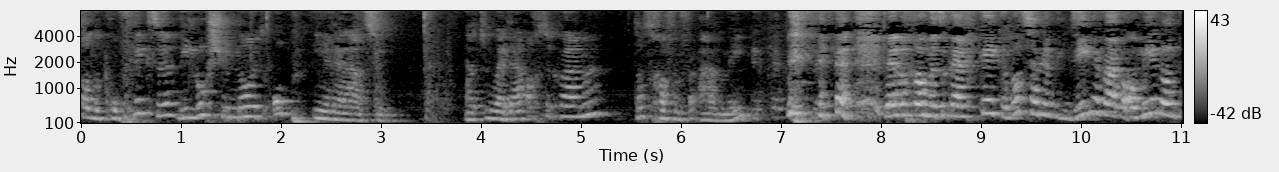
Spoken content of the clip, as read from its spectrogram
van de conflicten, die los je nooit op in je relatie. Nou, toen wij daarachter kwamen, dat gaf een verademing. we hebben gewoon met elkaar gekeken, wat zijn er die dingen waar we al meer dan,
